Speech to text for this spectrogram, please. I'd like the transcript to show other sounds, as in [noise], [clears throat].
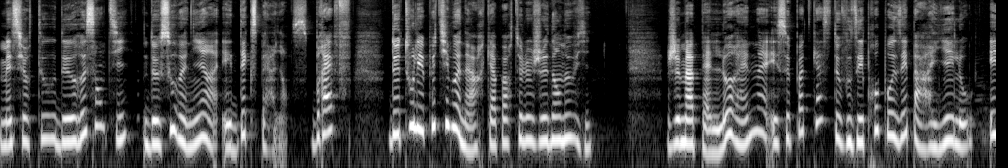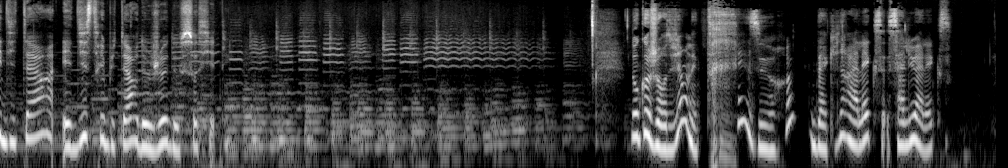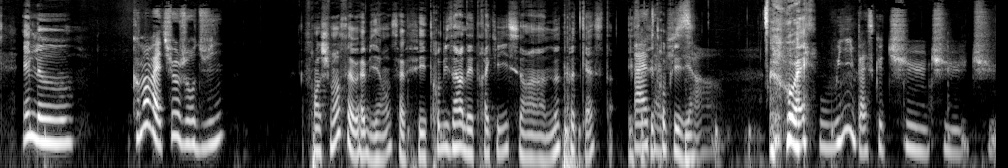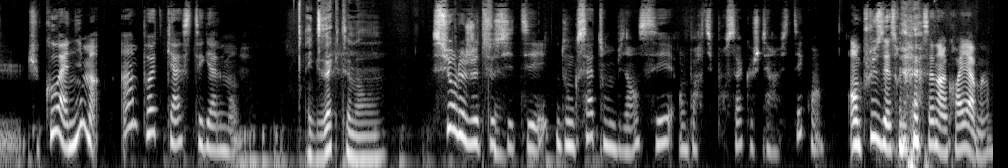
mais surtout de ressentis, de souvenirs et d'expériences. Bref, de tous les petits bonheurs qu'apporte le jeu dans nos vies. Je m'appelle Lorraine et ce podcast vous est proposé par Yellow, éditeur et distributeur de jeux de société. Donc aujourd'hui, on est très heureux d'accueillir Alex. Salut Alex. Hello. Comment vas-tu aujourd'hui? Franchement, ça va bien. Ça fait trop bizarre d'être accueilli sur un autre podcast et ça Ah, fait trop plaisir. [laughs] ouais. Oui, parce que tu, tu, tu, tu co-animes un podcast également Exactement. sur le jeu de société. Donc ça tombe bien, c'est en partie pour ça que je t'ai invité, quoi. En plus d'être une [laughs] personne incroyable.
